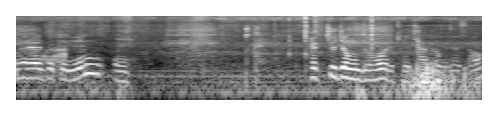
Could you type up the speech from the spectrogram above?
에메랄드 그린 예, 100주 정도 이렇게 작업을 해서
